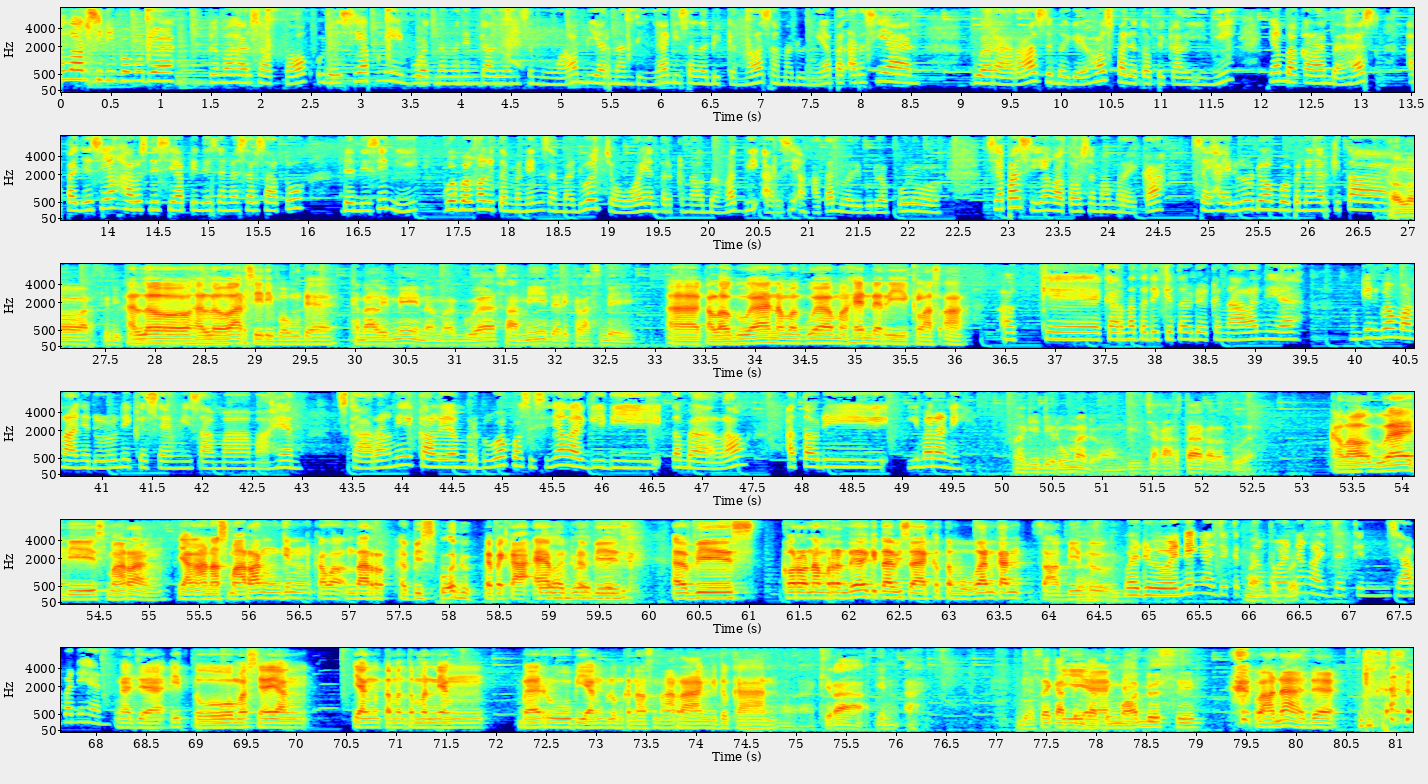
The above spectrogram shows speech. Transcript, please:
Halo Arsidi Pemuda, Gamahar Sabtok udah siap nih buat nemenin kalian semua biar nantinya bisa lebih kenal sama dunia perarsian. Gua Rara sebagai host pada topik kali ini yang bakalan bahas apa aja sih yang harus disiapin di semester 1 dan di sini gue bakal ditemenin sama dua cowok yang terkenal banget di Arsi Angkatan 2020. Siapa sih yang gak tahu sama mereka? Say hi dulu dong buat pendengar kita. Halo Arsidi. Halo, halo Arsidi Pemuda. Kenalin nih nama gue Sami dari kelas B. Uh, kalau gue nama gue Mahen dari kelas A. Oke, karena tadi kita udah kenalan nih ya. Mungkin gue mau nanya dulu nih ke Semi sama Mahen. Sekarang nih kalian berdua posisinya lagi di Tembalang atau di gimana nih? Lagi di rumah dong, di Jakarta kalau gue. Kalau gue di Semarang. Yang anak Semarang mungkin kalau ntar habis Waduh. PPKM, Waduh, habis waduh. habis corona merendah kita bisa ketemuan kan sabi itu Waduh, ini ngajak ketemuannya ngajakin siapa nih Hen? ngajak itu maksudnya yang yang teman-teman yang baru yang belum kenal Semarang gitu kan Wah, kirain ah. Biasanya Iya. cutting-cutting modus sih. mana ada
